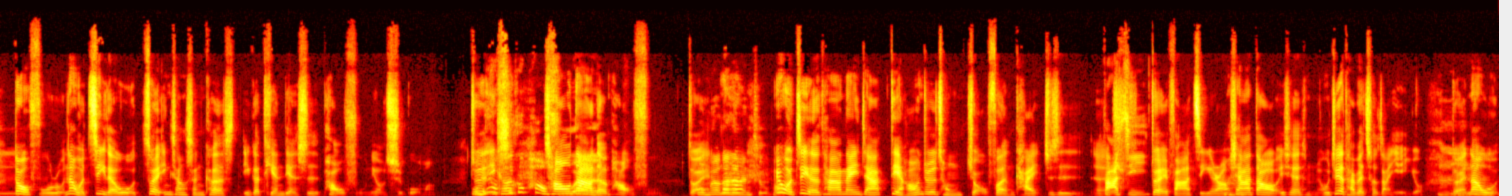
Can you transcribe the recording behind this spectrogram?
嗯豆腐乳。那我记得我最印象深刻的一个甜点是泡芙，你有吃过吗？就是一颗超大欸的泡芙。对，我没有在那边吃过泡芙，因为我记得他那一家店好像就是从九份开，就是、呃、发鸡对发鸡，然后现在到一些什么，我记得台北车站也有。对，那我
